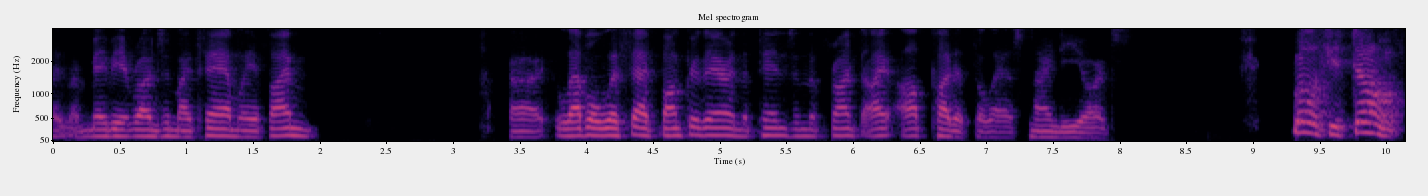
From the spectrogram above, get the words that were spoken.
uh, maybe it runs in my family. If I'm uh, level with that bunker there and the pins in the front, I I'll putt it the last ninety yards. well, if you don't,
